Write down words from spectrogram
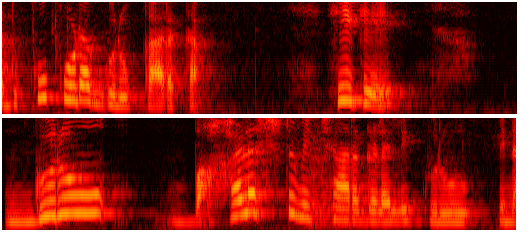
ಅದಕ್ಕೂ ಕೂಡ ಗುರು ಕಾರಕ. ಹೀಗೆ ಗುರು ಬಹಳಷ್ಟು ವಿಚಾರಗಳಲ್ಲಿ ಗುರುವಿನ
